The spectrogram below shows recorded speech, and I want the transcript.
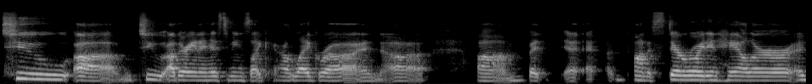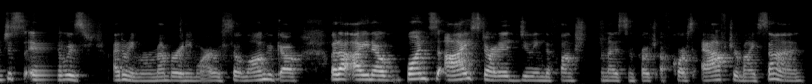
two um, two other antihistamines like allegra and uh, um, but uh, on a steroid inhaler and just it was i don't even remember anymore it was so long ago but I, I you know once i started doing the functional medicine approach of course after my son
